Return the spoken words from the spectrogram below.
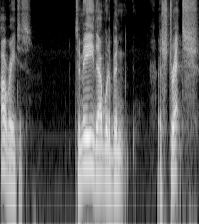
Outrageous. To me, that would have been a stretch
